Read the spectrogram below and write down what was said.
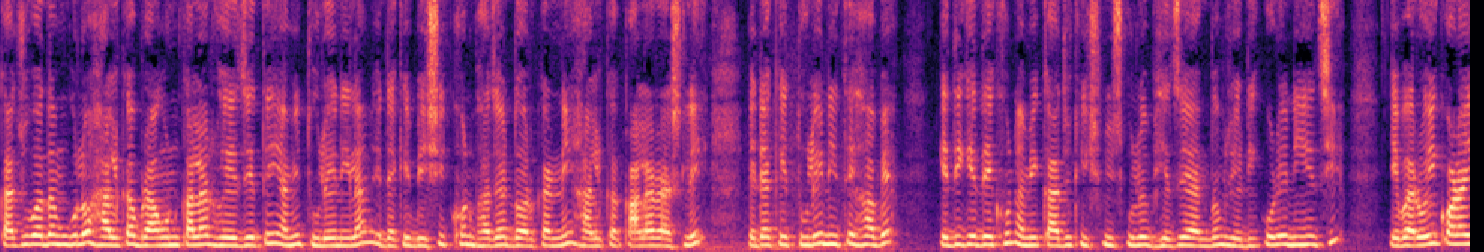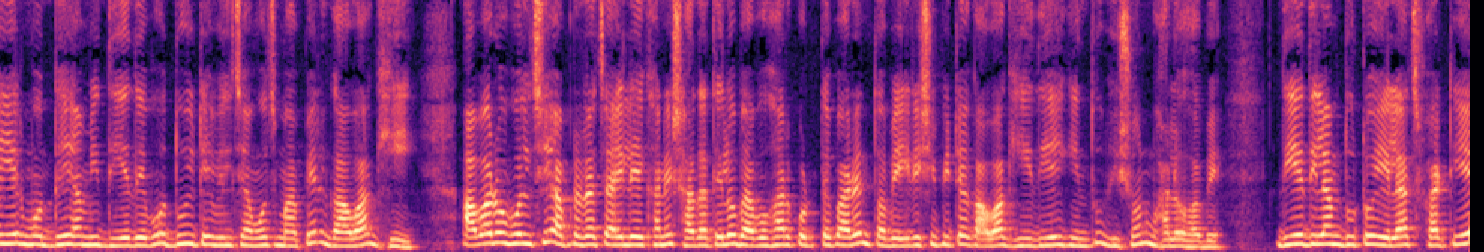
কাজু বাদামগুলো হালকা ব্রাউন কালার হয়ে যেতেই আমি তুলে নিলাম। এটাকে বেশিক্ষণ ভাজার দরকার নেই, হালকা কালার আসলেই এটাকে তুলে নিতে হবে। এদিকে দেখুন, আমি কাজু কিশমিশগুলো ভেজে একদম রেডি করে নিয়েছি। এবার ওই কড়াইয়ের মধ্যে আমি দিয়ে দেব দুই টেবিল চামচ মাপের গাওয়া ঘি। আবারও বলছি, আপনারা চাইলে এখানে সাদা তেলও ব্যবহার করতে পারেন, তবে এই রেসিপিটা গাওয়া ঘি দিয়েই কিন্তু ভীষণ ভালো হবে। দিয়ে দিলাম দুটো এলাচ ফাটিয়ে,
